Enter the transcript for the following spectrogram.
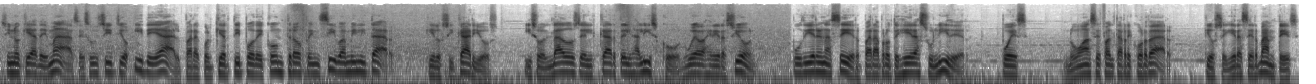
sino que además es un sitio ideal para cualquier tipo de contraofensiva militar que los sicarios y soldados del cártel Jalisco Nueva Generación pudieran hacer para proteger a su líder, pues no hace falta recordar que Oseguera Cervantes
